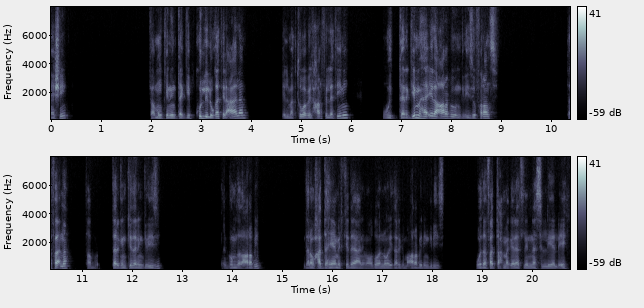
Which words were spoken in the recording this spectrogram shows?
ماشي؟ فممكن أنت تجيب كل لغات العالم المكتوبة بالحرف اللاتيني وتترجمها إلى عربي وإنجليزي وفرنسي. اتفقنا؟ طب ترجم كده الإنجليزي الجملة العربي. ده لو حد هيعمل كده يعني موضوع إن هو يترجم عربي لإنجليزي. وده فتح مجالات للناس اللي هي الإيه؟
